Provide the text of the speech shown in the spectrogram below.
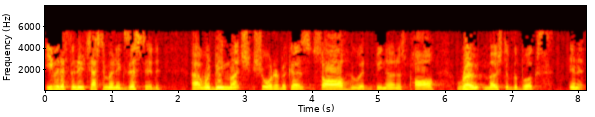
even if the New Testament existed, uh, would be much shorter because Saul, who would be known as Paul, wrote most of the books in it.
